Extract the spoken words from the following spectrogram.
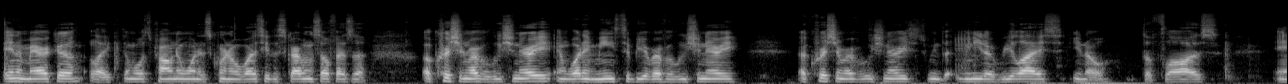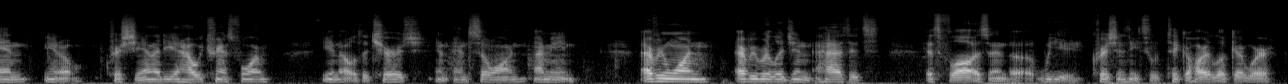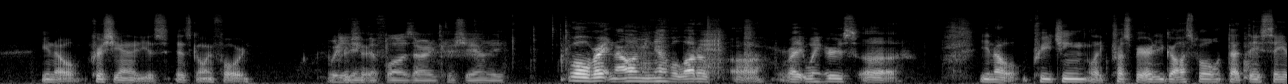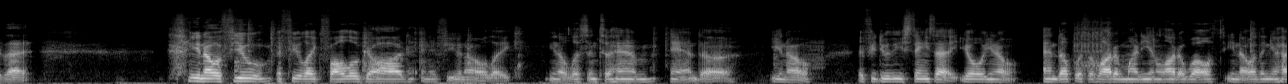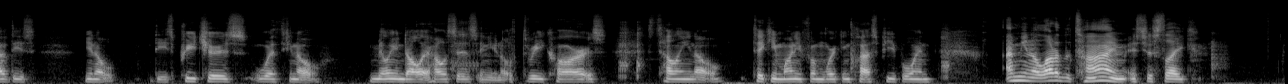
in America. Like the most prominent one is Cornel West. He described himself as a a Christian revolutionary, and what it means to be a revolutionary. A Christian revolutionary, we we need to realize, you know, the flaws, and you know, Christianity and how we transform, you know, the church and and so on. I mean, everyone, every religion has its its flaws, and uh, we Christians need to take a hard look at where, you know, Christianity is is going forward. what do you think sure. the flaws are in Christianity? Well, right now, I mean, you have a lot of uh, right wingers, uh, you know, preaching like prosperity gospel that they say that, you know, if you if you like follow God and if you know like you know listen to Him and uh, you know if you do these things that you'll you know end up with a lot of money and a lot of wealth, you know, and then you have these, you know, these preachers with you know million dollar houses and you know three cars, telling you know taking money from working class people and I mean, a lot of the time, it's just like,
